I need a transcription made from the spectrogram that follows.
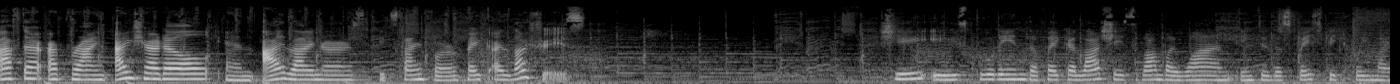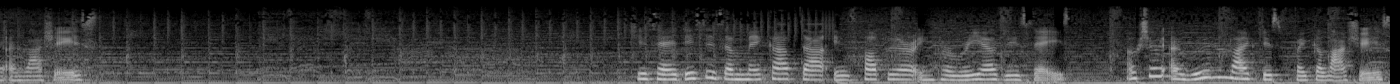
After applying eyeshadow and eyeliners, it's time for fake eyelashes. She is putting the fake eyelashes one by one into the space between my eyelashes. She said this is a makeup that is popular in Korea these days. Actually, I really like these fake lashes.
